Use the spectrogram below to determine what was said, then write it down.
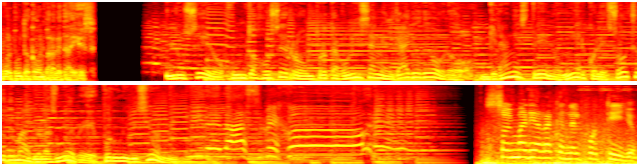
boostmobile.com para detalles. Lucero junto a José Ron protagonizan El Gallo de Oro. Gran estreno miércoles 8 de mayo a las 9 por Univisión. Y de las mejores. Soy María Raquel Portillo.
